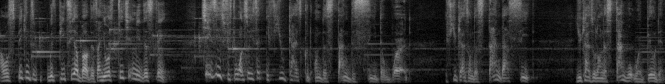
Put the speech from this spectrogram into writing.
I was speaking to, with PT about this, and he was teaching me this thing. Jay Z is 51. So he said, if you guys could understand the seed, the word, if you guys understand that seed, you guys will understand what we're building.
